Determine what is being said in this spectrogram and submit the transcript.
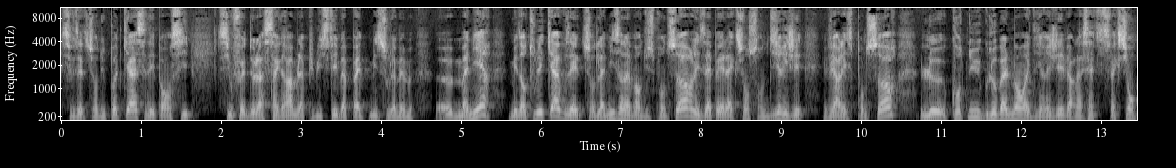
si vous êtes sur du podcast, ça dépend aussi si vous faites de l'Instagram, la publicité va pas être mise sous la même euh, manière, mais dans tous les cas, vous allez être sur de la mise en avant du sponsor, les appels à l'action sont dirigés vers les sponsors, le contenu globalement est dirigé vers la satisfaction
